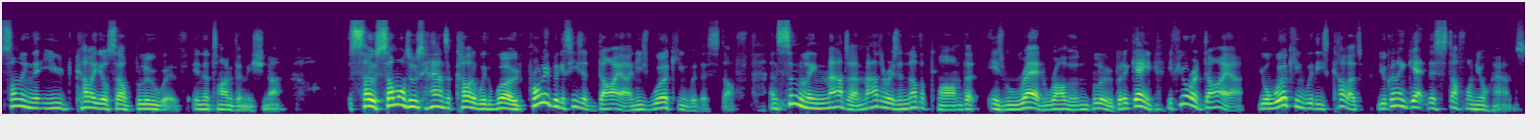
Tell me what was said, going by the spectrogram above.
something that you'd color yourself blue with in the time of the Mishnah so someone whose hands are colored with woad, probably because he's a dyer and he's working with this stuff. And similarly, madder, madder is another plant that is red rather than blue. But again, if you're a dyer, you're working with these colors, you're going to get this stuff on your hands.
